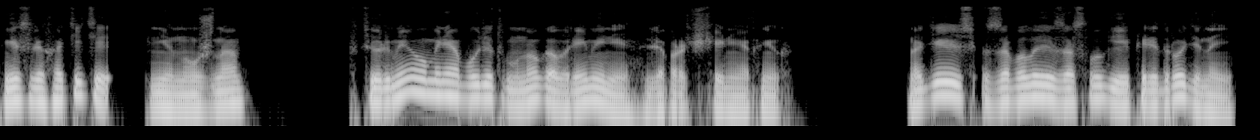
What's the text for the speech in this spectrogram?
Если хотите, не нужно. В тюрьме у меня будет много времени для прочтения книг. Надеюсь, за былые заслуги перед Родиной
